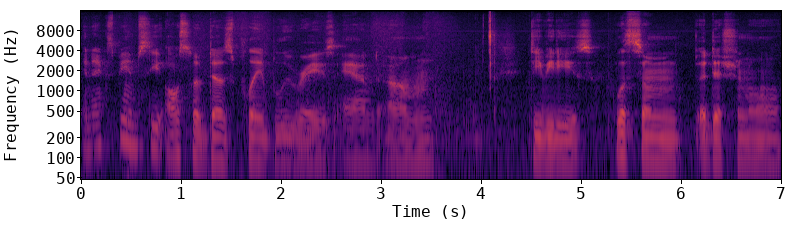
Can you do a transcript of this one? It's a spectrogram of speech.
And XBMC also does play Blu-rays and um, DVDs with some additional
